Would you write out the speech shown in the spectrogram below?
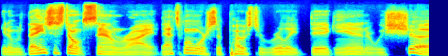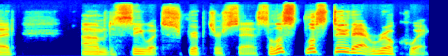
you know, when things just don't sound right, that's when we're supposed to really dig in or we should um to see what scripture says. So let's let's do that real quick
